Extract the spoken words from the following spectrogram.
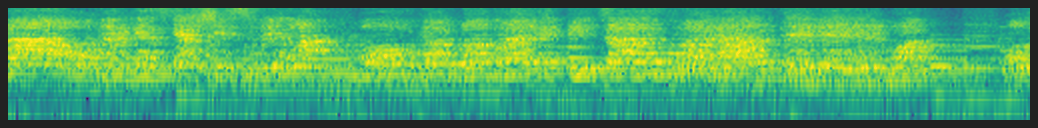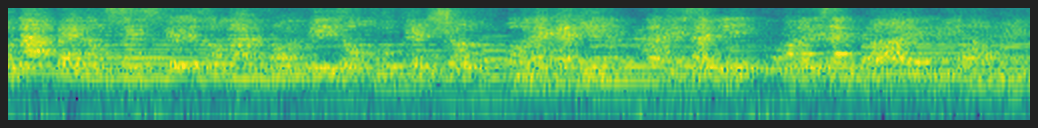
pas, on a qu'à se cacher sous les draps. On commandera des pizzas, voilà, télé et moi. On appelle, on s'excuse, on improvise, on trouve quelque chose. On a qu'à dire à des amis qu'on les aime pas et puis tant pis.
